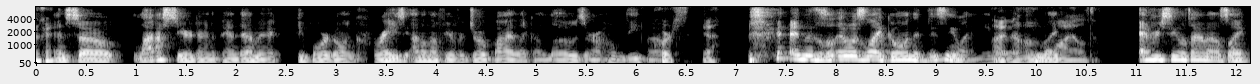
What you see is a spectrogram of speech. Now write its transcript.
Okay. And so last year during the pandemic, people were going crazy. I don't know if you ever drove by like a Lowe's or a Home Depot. Of course. Yeah. and it was, like going to Disneyland. You know I know. I mean? like, wild. Every single time I was like,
